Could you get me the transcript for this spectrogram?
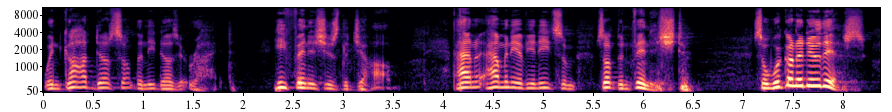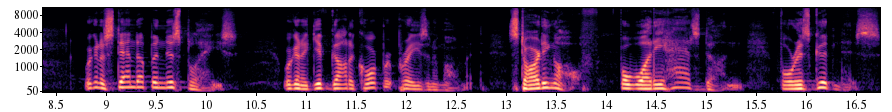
when God does something, He does it right. He finishes the job. How, how many of you need some, something finished? So we're going to do this. We're going to stand up in this place. We're going to give God a corporate praise in a moment, starting off for what He has done, for His goodness,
